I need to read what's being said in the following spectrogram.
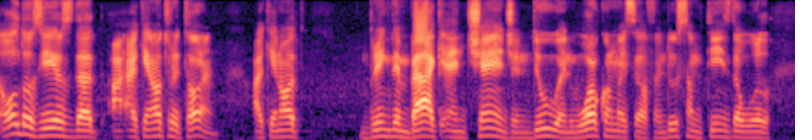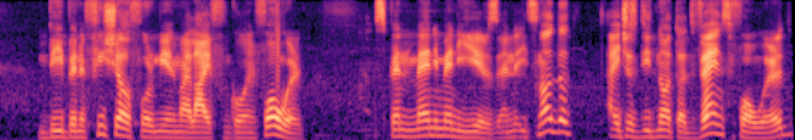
all those years that I, I cannot return, I cannot bring them back and change and do and work on myself and do some things that will be beneficial for me in my life going forward. Spend many many years. And it's not that i just did not advance forward.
